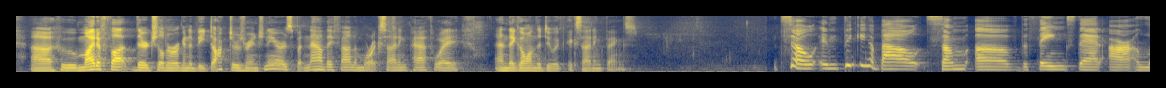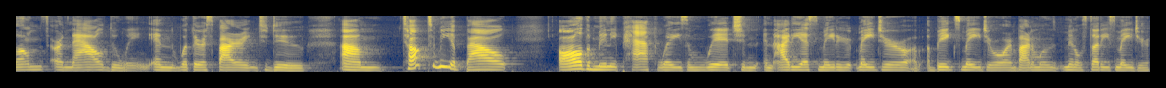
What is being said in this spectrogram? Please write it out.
uh, who might have thought their children were going to be doctors or engineers, but now they found a more exciting pathway and they go on to do exciting things. So, in thinking about some of the things that our alums are now doing and what they're aspiring to do, um, talk to me about all the many pathways in which an, an IDS major, major a, a Biggs major, or environmental studies major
